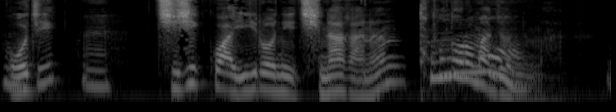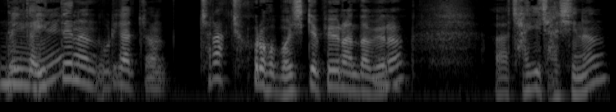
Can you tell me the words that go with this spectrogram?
음. 오직 네. 지식과 이론이 지나가는 통로로만 통로. 존재만. 그러니까 네. 이때는 우리가 좀 철학적으로 멋있게 표현한다면은 음. 어, 자기 자신은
